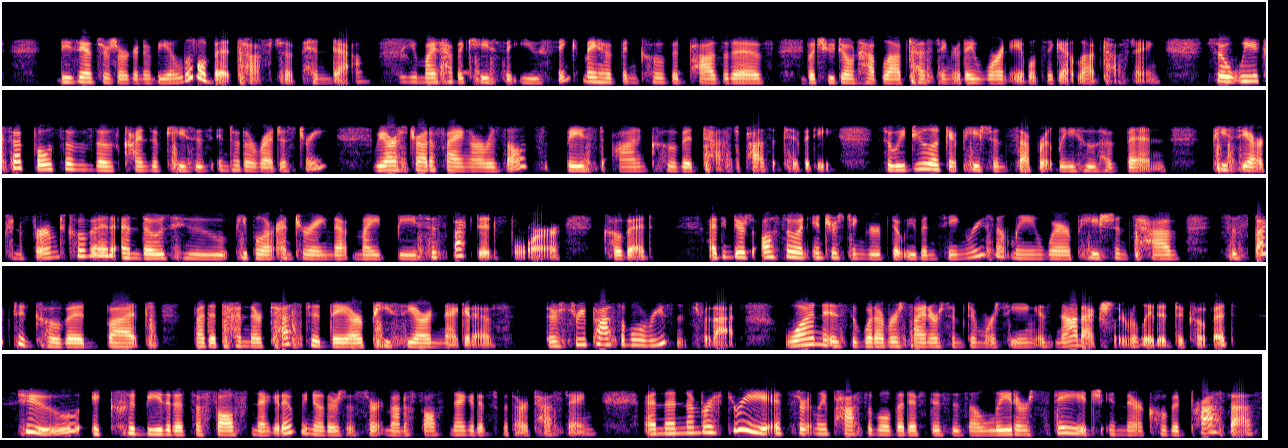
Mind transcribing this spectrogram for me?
these answers are going to be a little bit tough to pin down. You might have a case that you think may have been COVID positive, but you don't have lab testing or they weren't able to get lab testing. So we accept both of those kinds of cases into the registry. We are stratifying our results based on COVID test positivity. So we do look at patients separately who have been PCR confirmed COVID and those who people are entering that might be suspected for COVID. I think there's also an interesting group that we've been seeing recently where patients have suspected COVID, but by the time they're tested, they are PCR negative. There's three possible reasons for that. One is that whatever sign or symptom we're seeing is not actually related to COVID. Two, it could be that it's a false negative. We know there's a certain amount of false negatives with our testing. And then number three, it's certainly possible that if this is a later stage in their COVID process,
